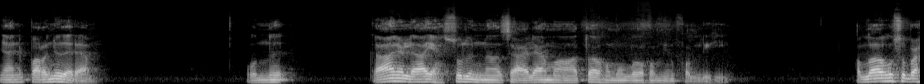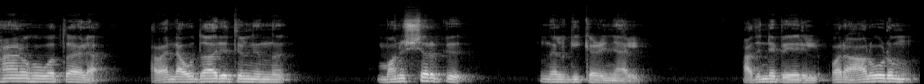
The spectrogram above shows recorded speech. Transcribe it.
ഞാൻ പറഞ്ഞു തരാം. ഒന്ന് കാനലായ ഹസുദുന്നാസ് അലാമ ആത്താഹുമുല്ലാഹുമിൻ ഫല്ലിഹി അള്ളാഹു സുബഹാനുഭവത്താല അവന്റെ ഔദാര്യത്തിൽ നിന്ന് മനുഷ്യർക്ക് നൽകിക്കഴിഞ്ഞാൽ അതിന്റെ പേരിൽ ഒരാളോടും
